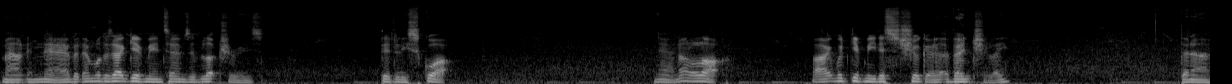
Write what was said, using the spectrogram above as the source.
mountain there, but then what does that give me in terms of luxuries? Diddly squat. Yeah, not a lot. Well, it would give me this sugar eventually. Dunno. Uh,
